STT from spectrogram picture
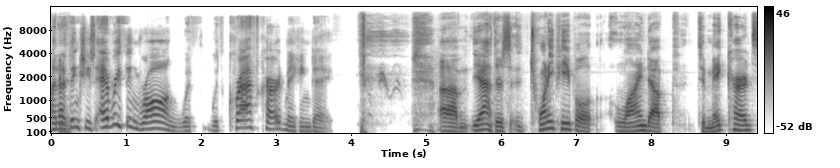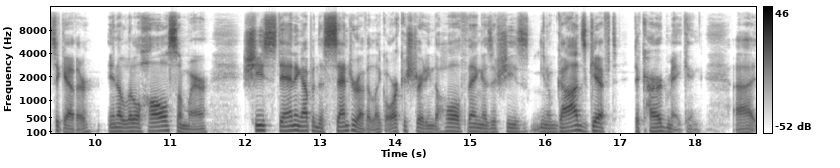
and i think she's everything wrong with with craft card making day Um, yeah, there's 20 people lined up to make cards together in a little hall somewhere. she's standing up in the center of it, like orchestrating the whole thing as if she's, you know, God's gift to card making. Uh,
